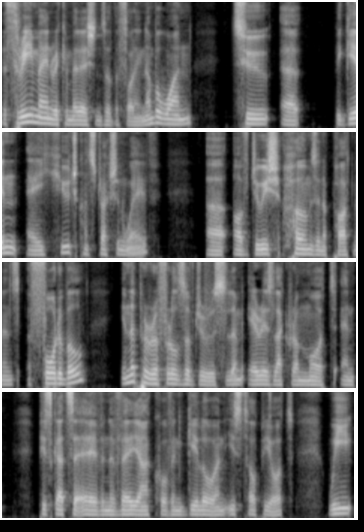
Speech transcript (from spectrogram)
the three main recommendations are the following. Number one, to uh, begin a huge construction wave uh, of Jewish homes and apartments, affordable in the peripherals of Jerusalem, areas like Ramot and Pisgat Ze'ev and Neve Yaakov and Gilo and East Talpiot, we,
